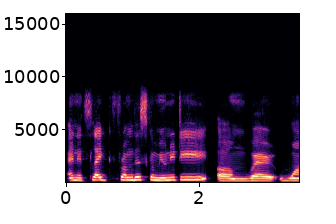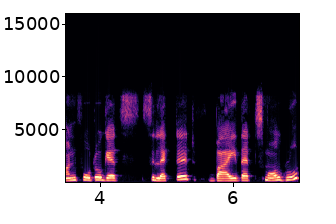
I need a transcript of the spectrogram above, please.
And it's like from this community um, where one photo gets selected by that small group,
